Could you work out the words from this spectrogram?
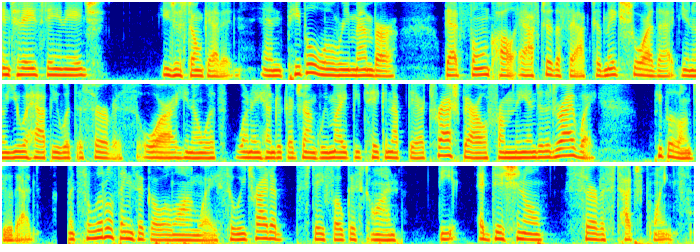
in today's day and age, you just don't get it. And people will remember that phone call after the fact to make sure that, you know, you were happy with the service. Or, you know, with 1 800 Got Junk, we might be taking up their trash barrel from the end of the driveway. People don't do that. It's the little things that go a long way. So we try to stay focused on the additional service touch points.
